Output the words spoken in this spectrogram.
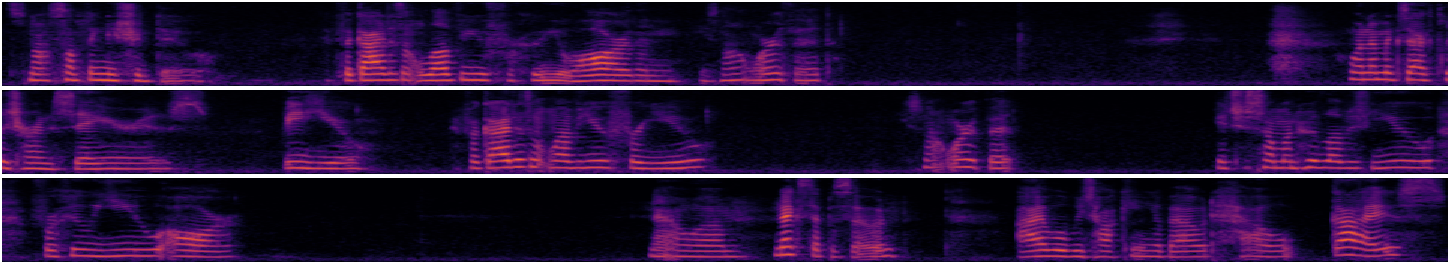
It's not something you should do. If the guy doesn't love you for who you are, then he's not worth it. What I'm exactly trying to say here is be you. If a guy doesn't love you for you, he's not worth it. Get you someone who loves you for who you are. Now, um, next episode, I will be talking about how guys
